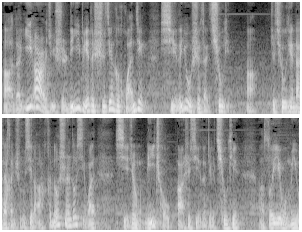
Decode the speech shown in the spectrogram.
啊的一二句是离别的时间和环境，写的又是在秋天啊。这秋天大家很熟悉了啊，很多诗人都喜欢写这种离愁啊，是写的这个秋天啊。所以我们有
